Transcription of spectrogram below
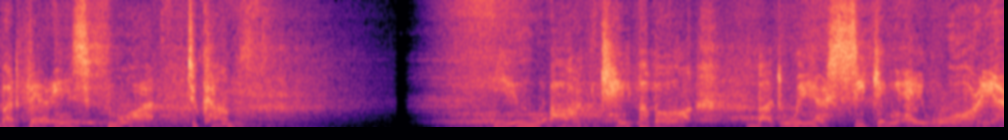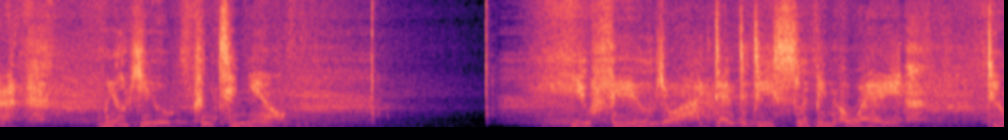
but there is more to come. You are capable, but we're seeking a warrior. Will you continue? You feel your identity slipping away. Do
